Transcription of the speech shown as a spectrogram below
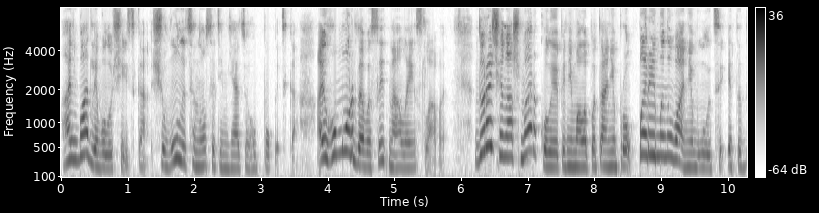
Ганьба для Волочиська, що вулиця носить ім'я цього покидька, а його морда висить на алеї слави. До речі, наш мер, коли я піднімала питання про перейменування вулиці ЕТД,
